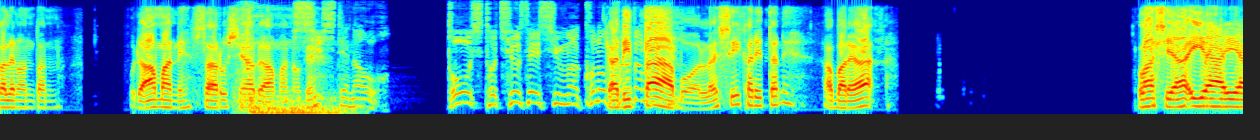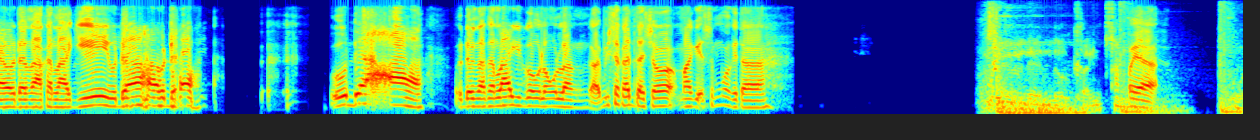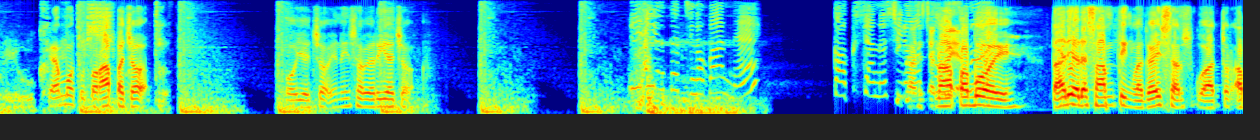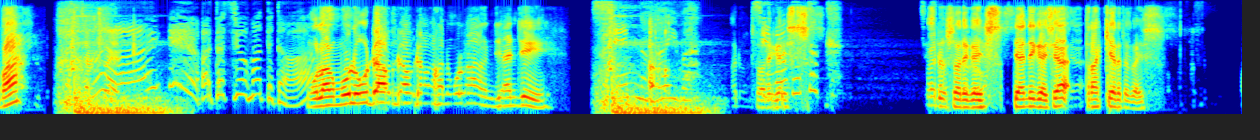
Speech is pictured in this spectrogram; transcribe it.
kalian nonton. Udah aman nih, seharusnya udah aman, oke? Okay? Kadita, boleh sih Kadita nih. Kabar ya. Las ya, iya iya udah nggak akan lagi, udah udah. udah, udah nggak akan lagi gue ulang-ulang. Nggak bisa Kadita, cowok mage semua kita. Apa ya? Kayak mau tutor apa, cok? Oh iya, cok, ini Saweria, cok. Kenapa boy? Tadi ada something lah guys, harus gua atur. Apa? Ulang mulu, udah, udah, udah, akan ulang, janji. Aduh, sorry guys. Aduh, sorry guys. Janji guys ya, terakhir tuh guys.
